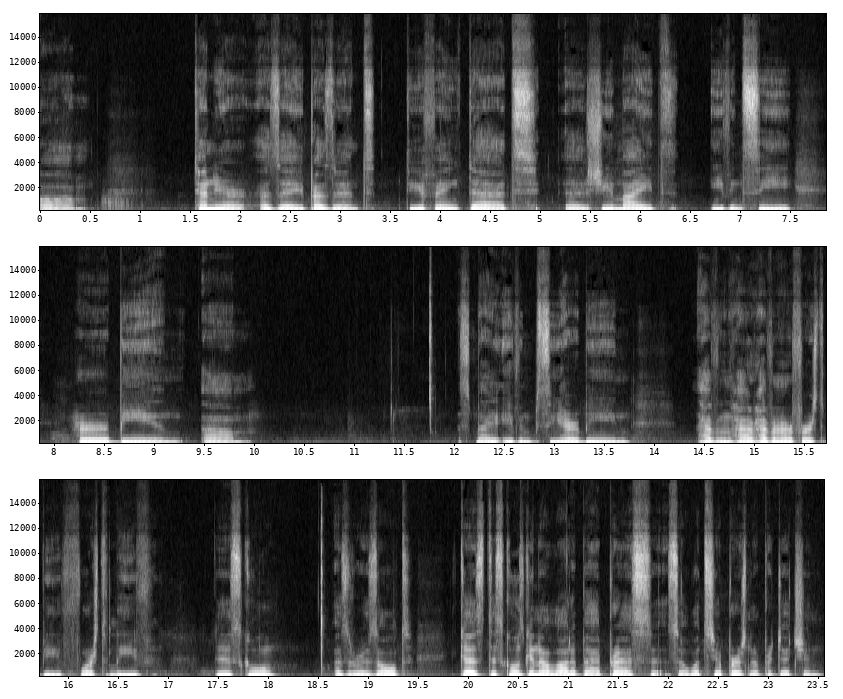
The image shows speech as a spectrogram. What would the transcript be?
um, tenure as a president? Do you think that uh, she might even see her being, um, might even see her being having her, having her first to be forced to leave the school as a result because the school's getting a lot of bad press. So, what's your personal prediction?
